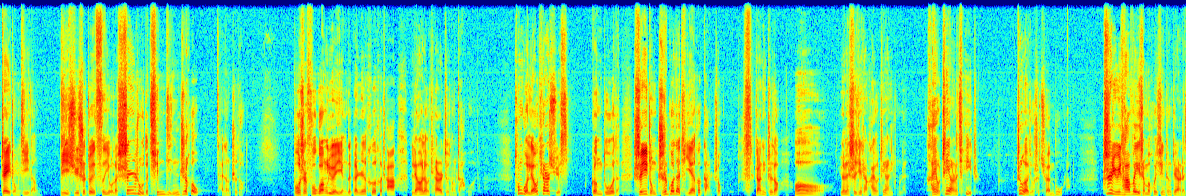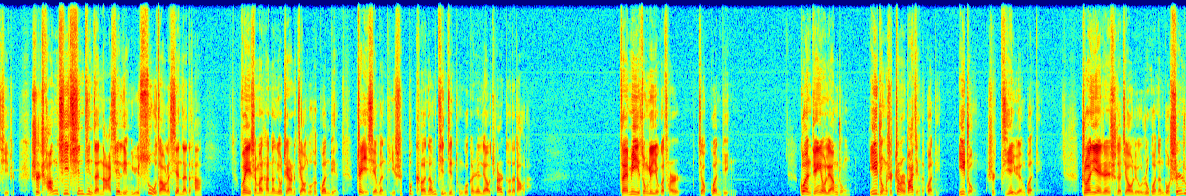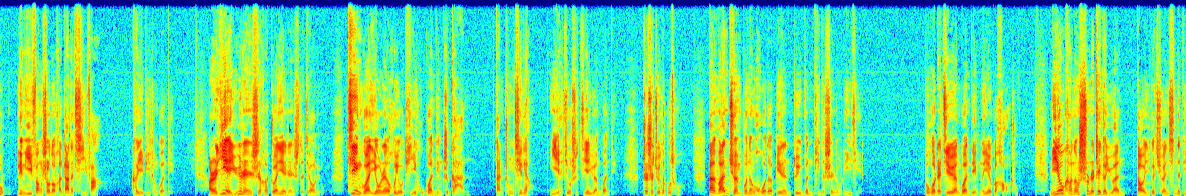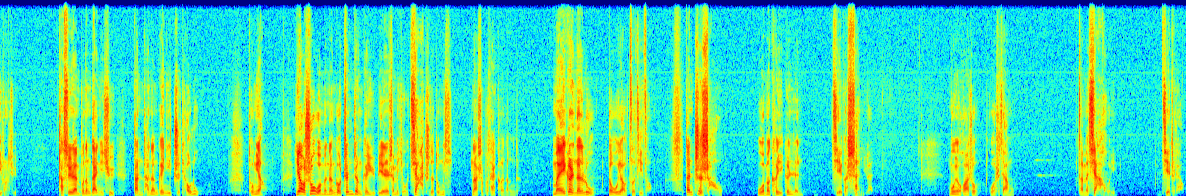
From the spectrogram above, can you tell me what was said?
这种技能必须是对此有了深入的亲近之后才能知道的，不是浮光掠影的跟人喝喝茶、聊聊天就能掌握的。通过聊天学习。更多的是一种直观的体验和感受，让你知道哦，原来世界上还有这样一种人，还有这样的气质，这就是全部了。至于他为什么会形成这样的气质，是长期亲近在哪些领域塑造了现在的他？为什么他能有这样的角度和观点？这些问题是不可能仅仅通过跟人聊天得得到的。在密宗里有个词儿叫灌顶，灌顶有两种。一种是正儿八经的灌顶，一种是结缘灌顶。专业人士的交流如果能够深入，另一方受到很大的启发，可以比成灌顶；而业余人士和专业人士的交流，尽管有人会有醍醐灌顶之感，但充其量也就是结缘灌顶，只是觉得不错，但完全不能获得别人对问题的深入理解。不过这结缘灌顶呢，也有个好处，你有可能顺着这个缘。到一个全新的地方去，他虽然不能带你去，但他能给你指条路。同样，要说我们能够真正给予别人什么有价值的东西，那是不太可能的。每个人的路都要自己走，但至少我们可以跟人结个善缘。木有话说，我是佳木，咱们下回接着聊。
